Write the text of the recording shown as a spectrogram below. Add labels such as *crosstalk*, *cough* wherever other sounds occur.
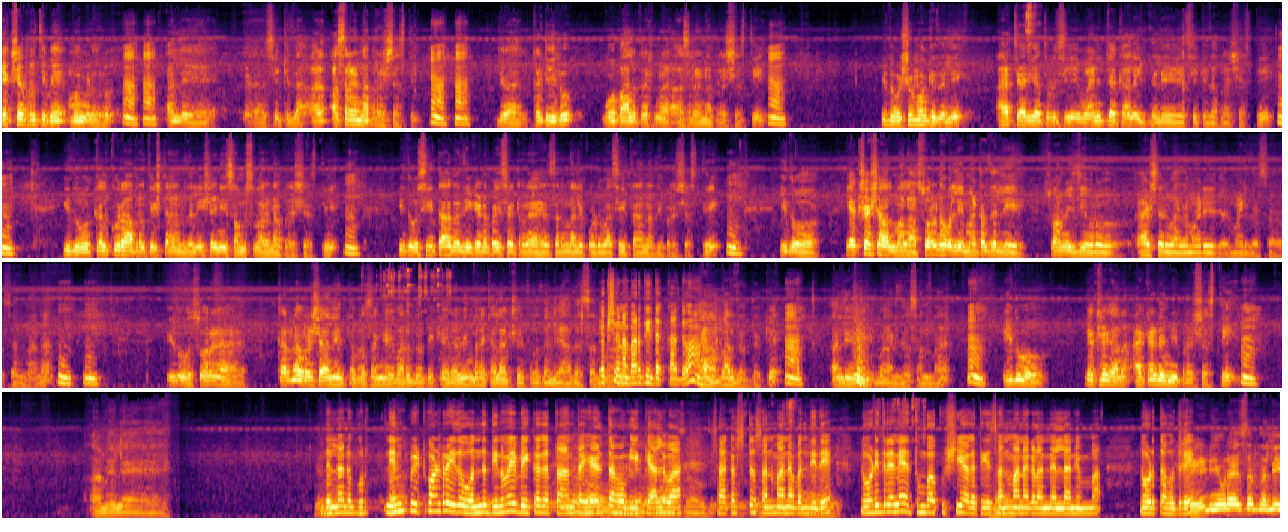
ಯಕ್ಷ ಪ್ರತಿಭೆ ಮಂಗಳೂರು ಅಲ್ಲಿ ಸಿಕ್ಕಿದ ಅಸರಣ್ಣ ಹಸರಣ್ಣ ಪ್ರಶಸ್ತಿ ಕಟೀಲು ಗೋಪಾಲಕೃಷ್ಣ ಅಸರಣ್ಣ ಪ್ರಶಸ್ತಿ. ಇದು ಶಿವಮೊಗ್ಗದಲ್ಲಿ ಆಚಾರ್ಯ ತುಳಸಿ ವಾಣಿಜ್ಯ ಕಾಲೇಜಿನಲ್ಲಿ ಸಿಕ್ಕಿದ ಪ್ರಶಸ್ತಿ. ಇದು ಕಲ್ಕುರ ಪ್ರತಿಷ್ಠಾನದಲ್ಲಿ ಶನಿ ಸಂಸ್ಮರಣ ಪ್ರಶಸ್ತಿ. ಇದು ಸೀತಾ ನದಿ ಗಣಪತಿ ಶೆಟ್ಟರ ಹೆಸರಿನಲ್ಲಿ ಕೊಡುವ ಸೀತಾ ನದಿ ಪ್ರಶಸ್ತಿ ಇದು ಯಕ್ಷಶಾಲ್ಮಲ ಸ್ವರ್ಣವಲ್ಲಿ ಮಠದಲ್ಲಿ ಸ್ವಾಮೀಜಿಯವರು ಆಶೀರ್ವಾದ ಮಾಡಿ ಮಾಡಿದ ಸನ್ಮಾನ. ಇದು ಸ್ವರ ಕರ್ಣವರ ಶಾಲೆ ಅಂತ ಪ್ರಸಂಗ ಬರೆದಕ್ಕೆ ರವೀಂದ್ರ ಕಲಾಕ್ಷೇತ್ರದಲ್ಲಿ ಆದ ಸನ್ಮಾನ. ಬರೆದಿದ್ದಕ್ಕದು? ಹಾ ಬರೆದದ್ದಕ್ಕೆ. ಅಲ್ಲಿ ಮಾಡಿದ ಸನ್ಮಾನ. ಇದು ಯಕ್ಷಗಾನ ಅಕಾಡೆಮಿ ಪ್ರಶಸ್ತಿ. ಆಮೇಲೆ ಇದೆಲ್ಲ ಗುರ್ ನೆನ್ಪಿಟ್ಕೊಂಡ್ರೆ ಇದು ಒಂದು ದಿನವೇ ಬೇಕಾಗತ್ತಾ ಅಂತ ಹೇಳ್ತಾ ಹೋಗ್ಲಿಕ್ಕೆ ಅಲ್ವಾ? ಸಾಕಷ್ಟು ಸನ್ಮಾನ ಬಂದಿದೆ. ನೋಡಿದ್ರೇನೆ ತುಂಬಾ ಖುಷಿ ಆಗತ್ತೆ ಈ ಸನ್ಮಾನಗಳನ್ನೆಲ್ಲ ನಿಮ್ಮ ನೋಡ್ತಾ ಹೋದ್ರೆ. ಶ್ರೇಣಿಯವರ ಹೆಸರಿನಲ್ಲಿ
